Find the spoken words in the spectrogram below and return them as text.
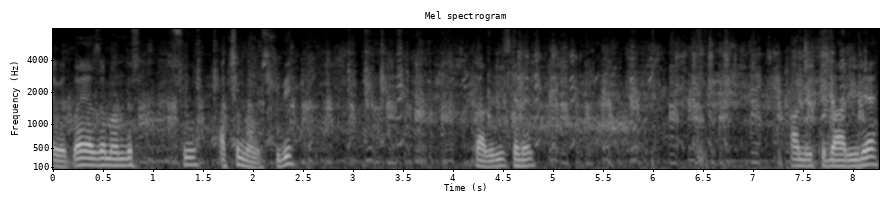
Evet bayağı zamandır su açılmamış gibi. Tabii biz hemen an itibariyle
